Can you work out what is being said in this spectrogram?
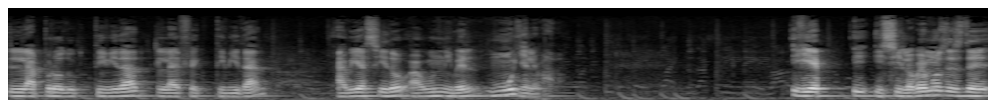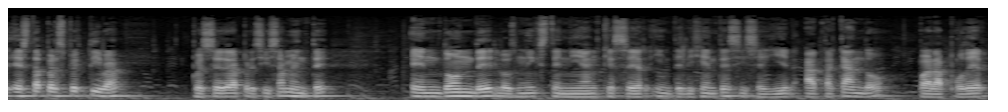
la productividad, la efectividad había sido a un nivel muy elevado. Y, si lo vemos desde esta perspectiva, pues era precisamente en donde los Knicks tenían que ser inteligentes y seguir atacando para poder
